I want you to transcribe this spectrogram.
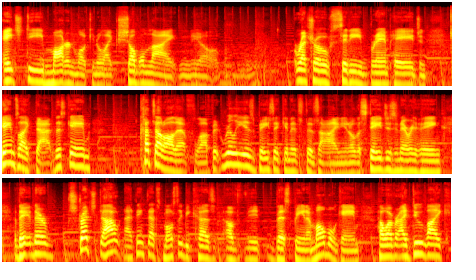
HD modern look, you know, like Shovel Knight and, you know, Retro City Rampage and games like that. This game cuts out all that fluff. It really is basic in its design, you know, the stages and everything. They, they're stretched out, and I think that's mostly because of the, this being a mobile game. However, I do like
